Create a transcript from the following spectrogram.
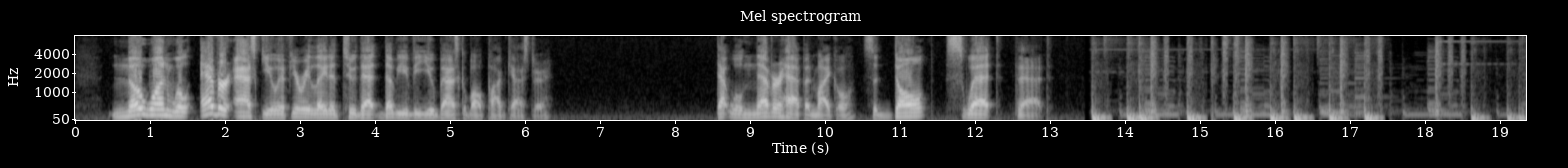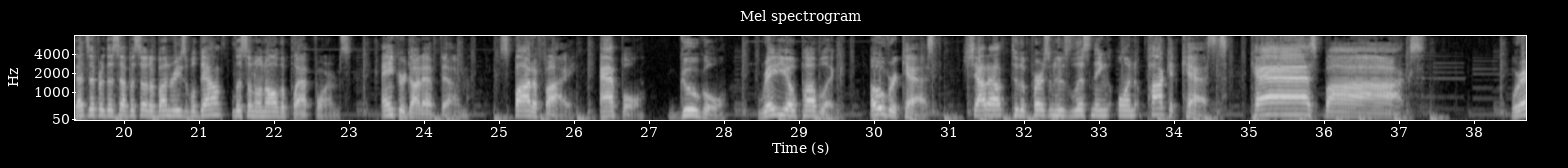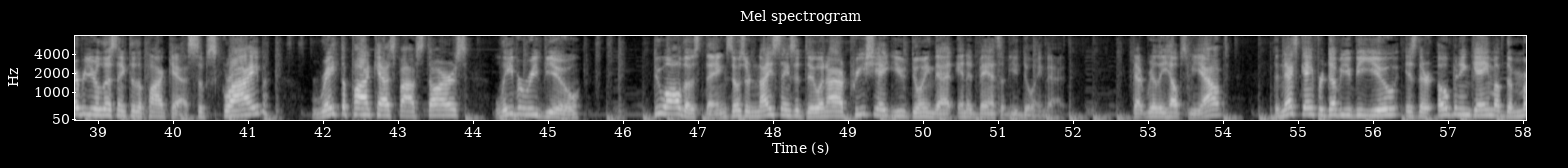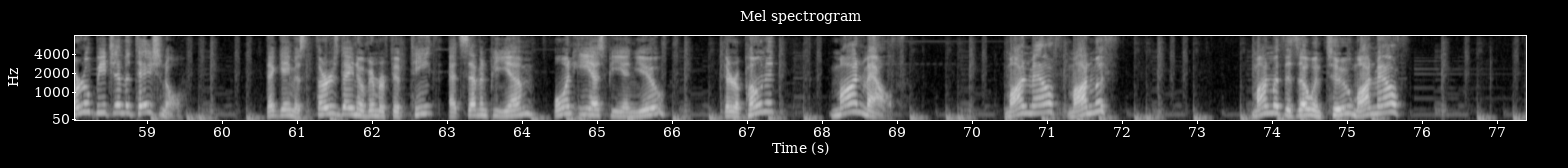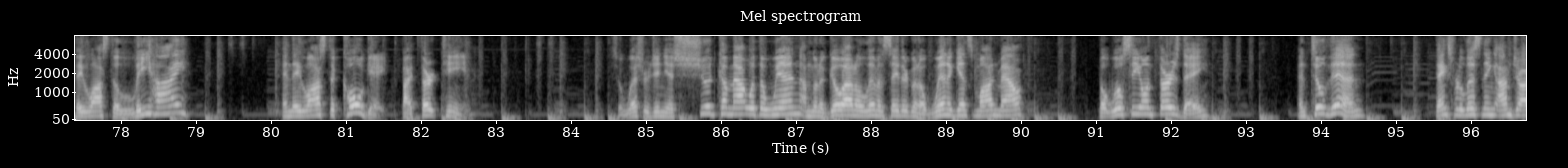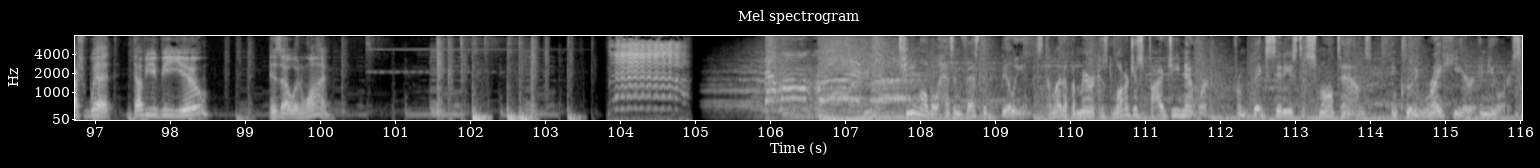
No one will ever ask you if you're related to that WVU basketball podcaster. That will never happen, Michael. So don't sweat that. That's it for this episode of Unreasonable Doubt. Listen on all the platforms Anchor.fm, Spotify, Apple, Google, Radio Public, Overcast. Shout out to the person who's listening on Pocket Casts, Castbox. Wherever you're listening to the podcast, subscribe, rate the podcast five stars, leave a review do all those things. Those are nice things to do, and I appreciate you doing that in advance of you doing that. That really helps me out. The next game for WVU is their opening game of the Myrtle Beach Invitational. That game is Thursday, November 15th at 7 p.m. on ESPNU. Their opponent, Monmouth. Monmouth? Monmouth? Monmouth is 0 2. Monmouth? They lost to Lehigh and they lost to Colgate by 13. So West Virginia should come out with a win. I'm going to go out on a limb and say they're going to win against Monmouth. But we'll see you on Thursday. Until then, thanks for listening. I'm Josh Witt. WVU is 0 1. T-Mobile has invested billions to light up America's largest 5G network from big cities to small towns, including right here in yours.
